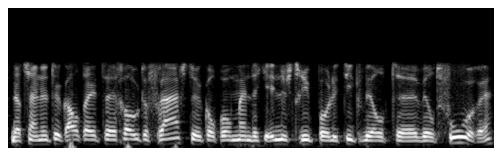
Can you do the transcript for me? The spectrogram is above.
Dat zijn natuurlijk altijd grote vraagstukken op het moment dat je industriepolitiek wilt, wilt voeren.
